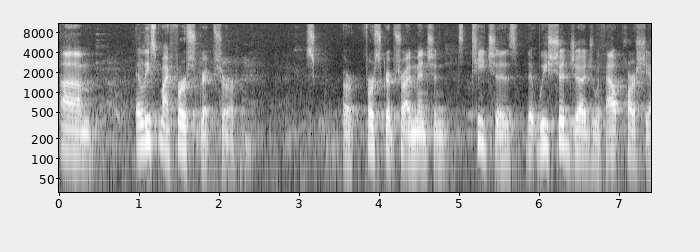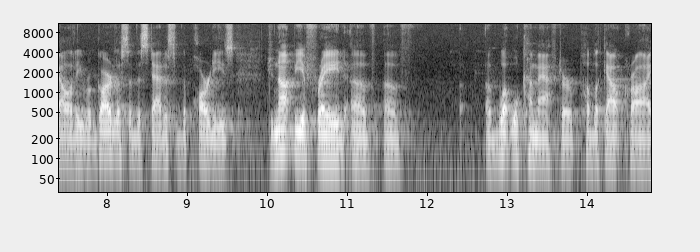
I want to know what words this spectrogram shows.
um, at least my first scripture, or first scripture I mentioned, teaches that we should judge without partiality, regardless of the status of the parties. Do not be afraid of, of, of what will come after public outcry,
